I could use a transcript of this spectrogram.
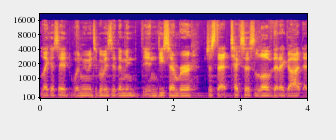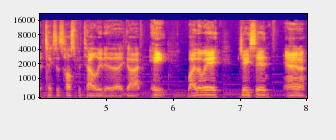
like I said, when we went to go visit them in, in December, just that Texas love that I got, that Texas hospitality that I got. Hey, by the way, Jason, Anna,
